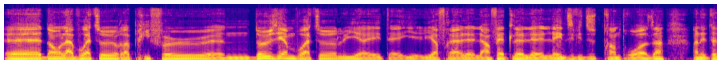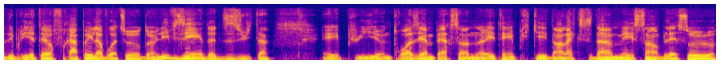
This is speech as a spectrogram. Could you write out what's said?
dont la voiture a pris feu. Une deuxième voiture, lui, a été, il, a frappé, en fait, l'individu de 33 ans, en état d'ébriété, a frappé la voiture d'un Lévisien de 18 ans. Et puis, une troisième personne a été impliquée dans l'accident, mais sans blessure.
